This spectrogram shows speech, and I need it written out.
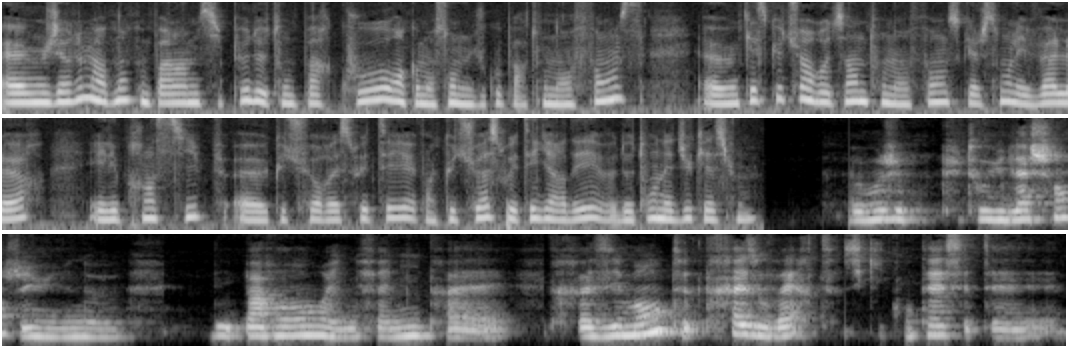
Euh, J'aimerais maintenant qu'on parle un petit peu de ton parcours, en commençant du coup par ton enfance. Euh, Qu'est-ce que tu en retiens de ton enfance? Quelles sont les valeurs et les principes euh, que tu aurais souhaité, enfin que tu as souhaité garder de ton éducation? Ben, Moi, j'ai plutôt eu de la chance. J'ai eu une, des parents et une famille très, très aimante, très ouverte. Ce qui comptait, c'était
